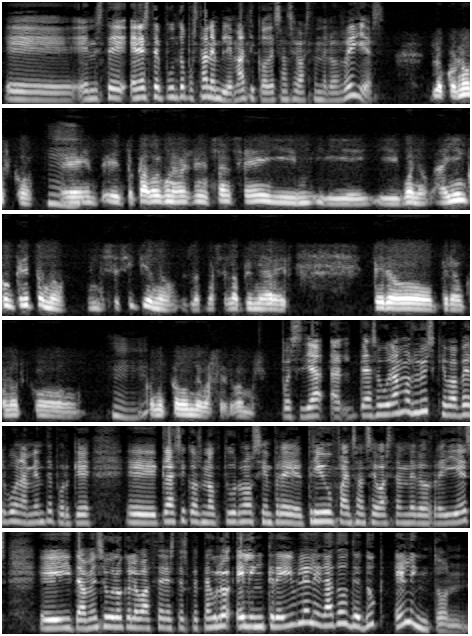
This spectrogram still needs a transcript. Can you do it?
eh, en este en este punto pues tan emblemático de San Sebastián de los Reyes. Lo conozco, Mm. Eh, he tocado alguna vez en Sanse y, y- y, bueno, ahí en concreto no, en ese sitio no, va a ser la primera vez, pero pero conozco Mm. conozco dónde va a ser, vamos. Pues ya eh, te aseguramos, Luis, que va a haber buen ambiente porque eh, Clásicos Nocturnos siempre triunfa en San Sebastián de los Reyes eh, y también seguro que lo va a hacer este espectáculo, El increíble legado de Duke Ellington.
